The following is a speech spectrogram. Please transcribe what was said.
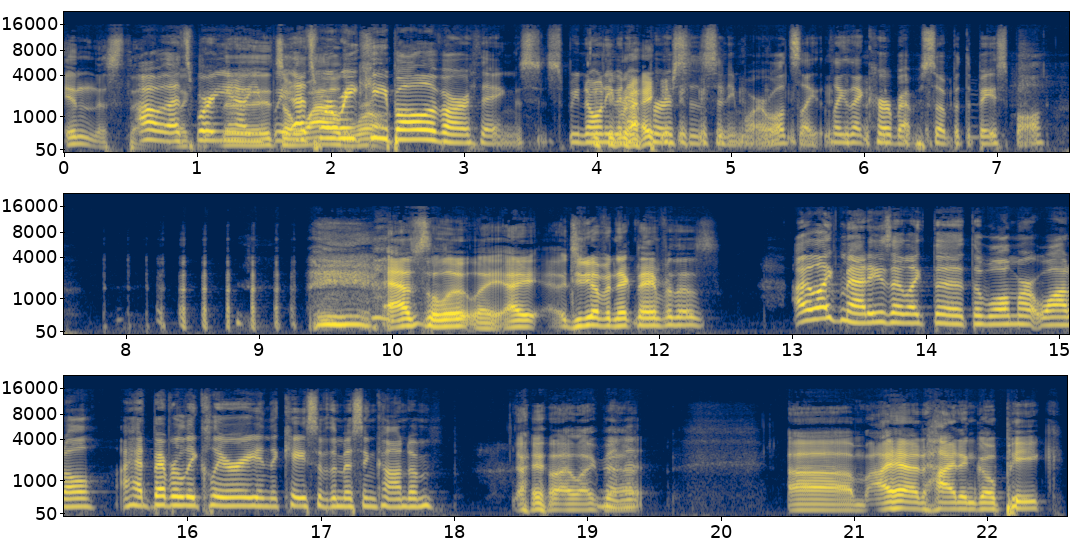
in this thing? Oh, that's Like, where you know you, it's that's where we world. keep all of our things. It's- we don't even have purses anymore. Well, it's like like that curb episode with the baseball. Absolutely. I did you have a nickname for this? I like Maddie's. I like the the Walmart waddle. I had Beverly Cleary in the case of the missing condom. I, I like that. Um, I had hide and go peek.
